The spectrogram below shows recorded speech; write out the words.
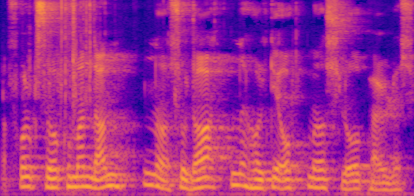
Da folk så kommandanten og soldatene, holdt de opp med å slå Paulus.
